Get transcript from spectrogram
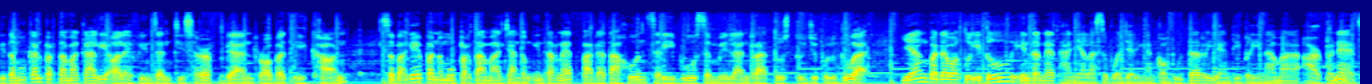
ditemukan pertama kali oleh Vincent G. Cerf dan Robert E. Kahn sebagai penemu pertama jantung internet pada tahun 1972 yang pada waktu itu internet hanyalah sebuah jaringan komputer yang diberi nama ARPANET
